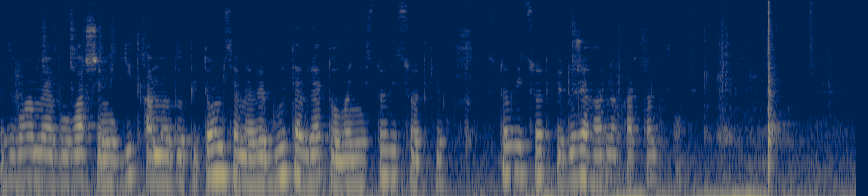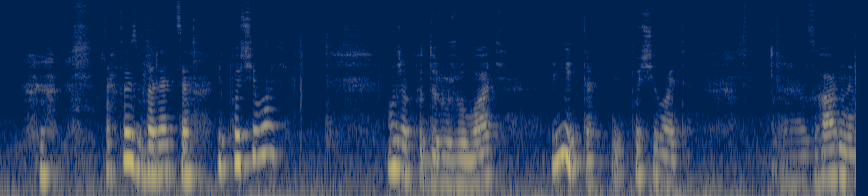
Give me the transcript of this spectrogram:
з вами або вашими дітками, або питомцями, ви будете врятовані 100%. 100% дуже гарна карта. А хтось береться відпочивати, може подорожувати. Їдьте, відпочивайте Е, з гарним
